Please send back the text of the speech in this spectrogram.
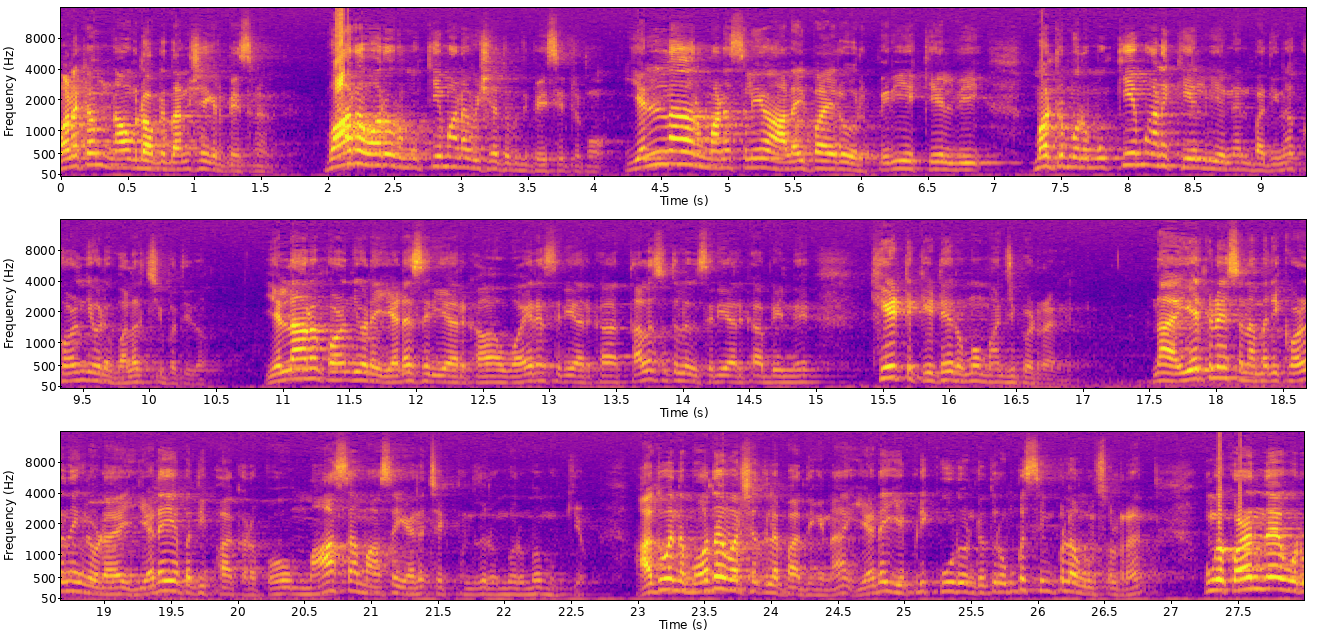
வணக்கம் நான் உங்கள் டாக்டர் தனசேகர் பேசுகிறேன் வாரம் வாரம் ஒரு முக்கியமான விஷயத்தை பற்றி பேசிகிட்டு இருக்கோம். எல்லார் மனசுலையும் அலைப்பாயிர ஒரு பெரிய கேள்வி மற்றும் ஒரு முக்கியமான கேள்வி என்னன்னு பார்த்தீங்கன்னா குழந்தையோட வளர்ச்சி பற்றி தான் எல்லாரும் குழந்தையோட எடை சரியா இருக்கா உயரம் சரியா இருக்கா தலை சுத்தளவு சரியா இருக்கா அப்படின்னு கேட்டு கேட்டே ரொம்ப மாஞ்சி போடுறாங்க நான் ஏற்கனவே சொன்ன மாதிரி குழந்தைங்களோட எடையை பற்றி பார்க்குறப்போ மாதம் மாதம் எடை செக் பண்ணுறது ரொம்ப ரொம்ப முக்கியம். அதுவும் இந்த மொதல் வருஷத்தில் பார்த்தீங்கன்னா எடை எப்படி கூடுன்றது ரொம்ப சிம்பிளாக உங்களுக்கு சொல்கிறேன் உங்கள் குழந்தை ஒரு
